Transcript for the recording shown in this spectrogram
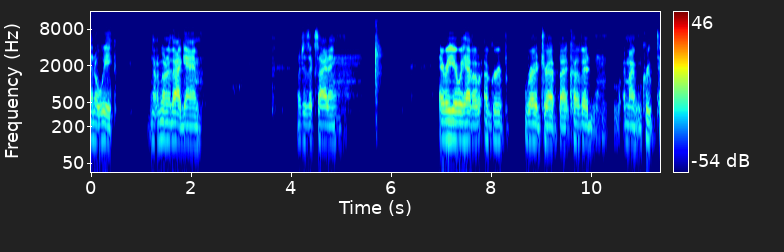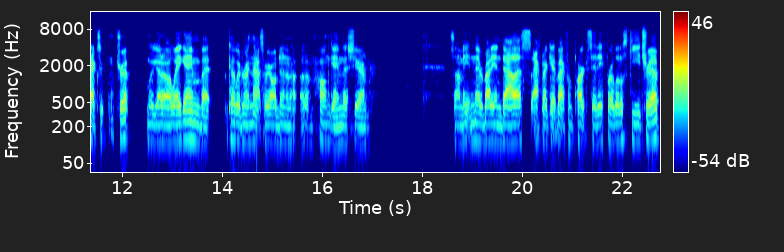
in a week, and I'm going to that game, which is exciting. Every year we have a, a group road trip, but COVID, my group text trip, we go to a away game, but COVID ruined that, so we're all doing a, a home game this year. So I'm meeting everybody in Dallas after I get back from Park City for a little ski trip.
